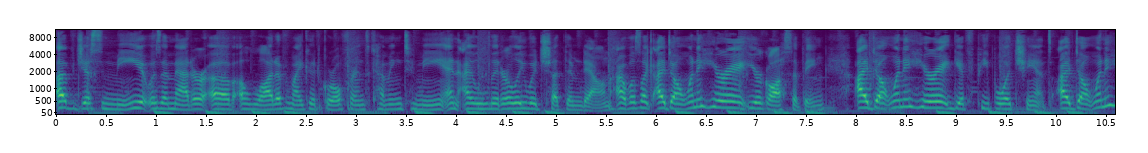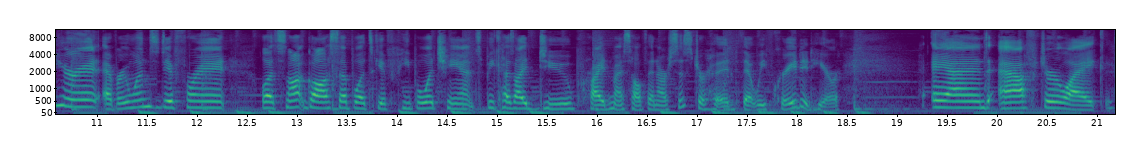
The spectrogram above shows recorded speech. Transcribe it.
of just me. It was a matter of a lot of my good girlfriends coming to me, and I literally would shut them down. I was like, I don't want to hear it. You're gossiping. I don't want to hear it. Give people a chance. I don't want to hear it. Everyone's different. Let's not gossip. Let's give people a chance because I do pride myself in our sisterhood that we've created here. And after like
